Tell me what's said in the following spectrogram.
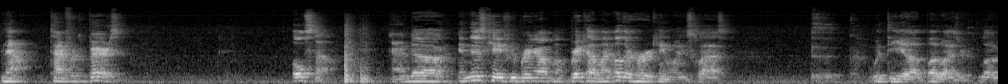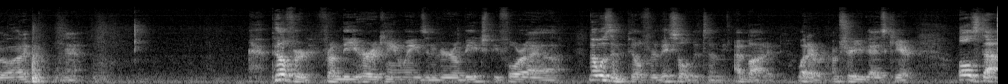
Now, time for comparison. Old Style. And uh, in this case, we bring out my, break out my other Hurricane Wings class with the uh, Budweiser logo on it. Yeah. Pilfered from the Hurricane Wings in Vero Beach before I. Uh, no, it wasn't pilfered. They sold it to me. I bought it. Whatever. I'm sure you guys care. Old Style.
